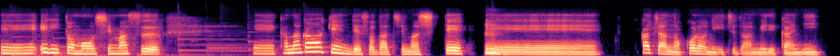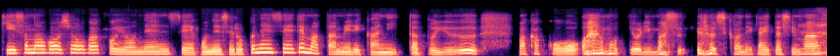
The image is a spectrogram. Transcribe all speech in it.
えー、エリと申します。えー、神奈川県で育ちまして、うん、えー、赤ちゃんの頃に一度アメリカに行き、その後小学校4年生、5年生、6年生でまたアメリカに行ったという、まあ、過去を 持っております。よろしくお願いいたします。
